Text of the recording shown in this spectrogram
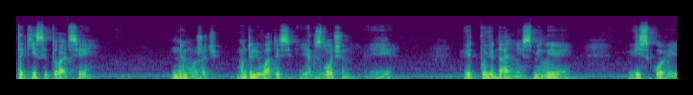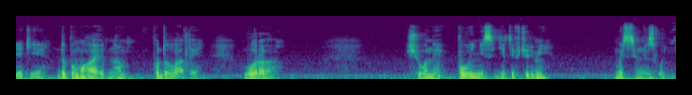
такі ситуації не можуть моделюватись як злочин, і відповідальні, сміливі військові, які допомагають нам подолати ворога, що вони повинні сидіти в тюрмі. Ми з цим не згодні.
